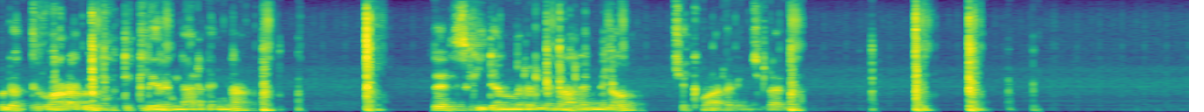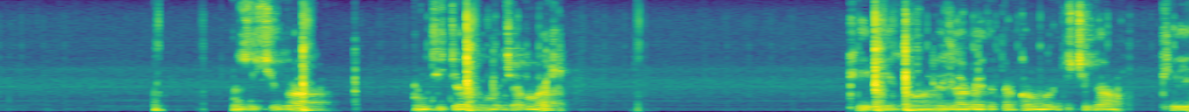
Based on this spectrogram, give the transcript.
ሁለት variable declare እናደርግና then እስኪ ይደምርልናል የሚለውን check ማድረግ እንችላለን። እዚች ጋር integer ኡ መጨመር KA ከሆነ እዛ ጋር የተጠቀምነው እዚች ጋር KA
